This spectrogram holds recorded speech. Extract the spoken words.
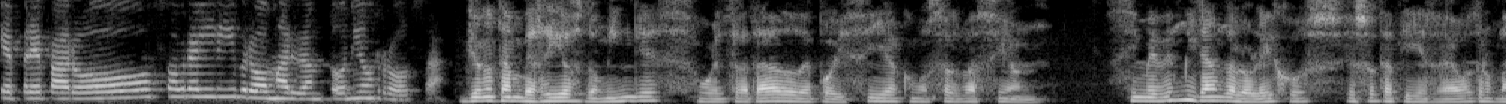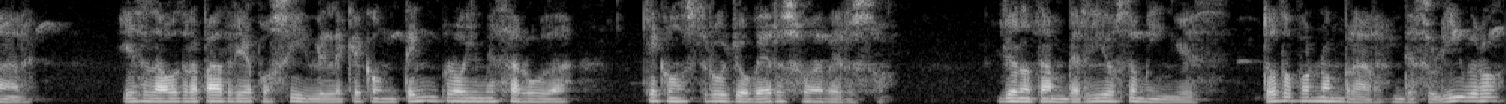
que preparó sobre el libro Mario Antonio Rosa. Jonathan Berríos Domínguez o el Tratado de Poesía como Salvación. Si me ven mirando a lo lejos, es otra tierra, otro mar, y es la otra patria posible que contemplo y me saluda que construyo verso a verso. Jonathan Berríos Domínguez, todo por nombrar, de su libro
